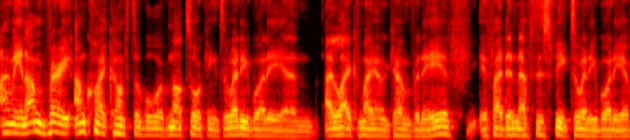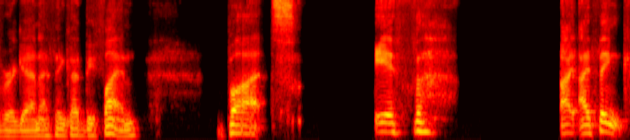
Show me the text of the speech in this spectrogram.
I mean, I'm very, I'm quite comfortable with not talking to anybody, and I like my own company. If if I didn't have to speak to anybody ever again, I think I'd be fine. But if I, I think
